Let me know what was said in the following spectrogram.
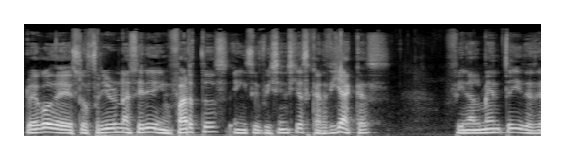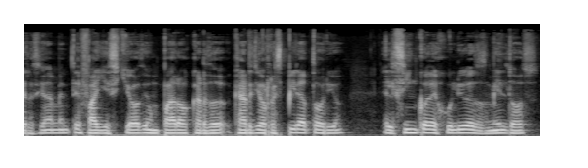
Luego de sufrir una serie de infartos e insuficiencias cardíacas, finalmente y desgraciadamente falleció de un paro cardiorrespiratorio el 5 de julio de 2002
